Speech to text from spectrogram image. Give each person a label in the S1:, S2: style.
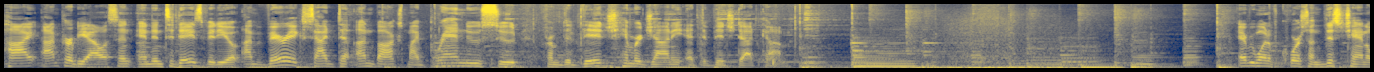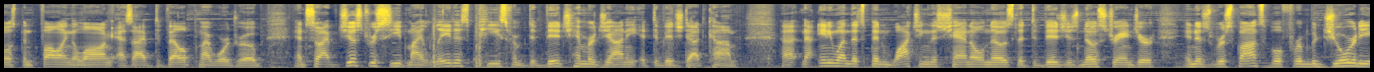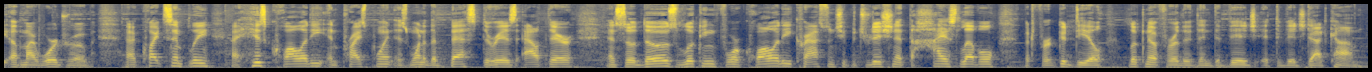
S1: Hi, I'm Kirby Allison, and in today's video, I'm very excited to unbox my brand new suit from Divij Hemrajani at Divij.com. Everyone, of course, on this channel has been following along as I've developed my wardrobe, and so I've just received my latest piece from Divij Hemrajani at Divij.com. Uh, now, anyone that's been watching this channel knows that Divij is no stranger and is responsible for a majority of my wardrobe. Uh, quite simply, uh, his quality and price point is one of the best there is out there, and so those looking for quality, craftsmanship, and tradition at the highest level, but for a good deal, look no further than Divij at Divij.com.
